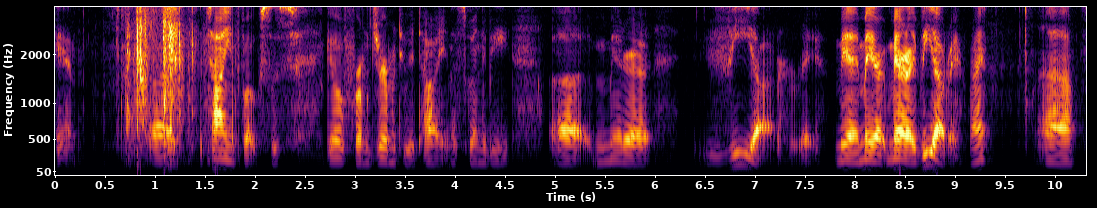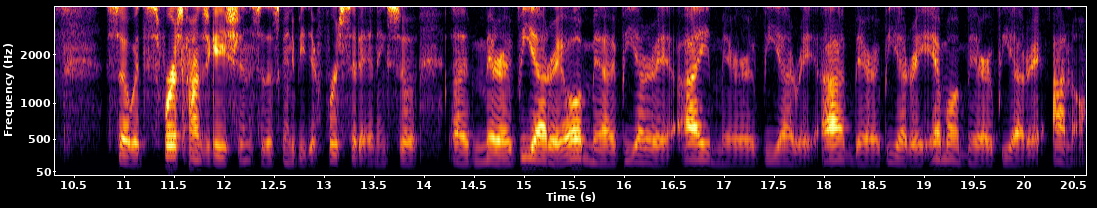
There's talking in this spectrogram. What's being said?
N. Uh, Italian folks, let's go from German to Italian. That's going to be uh, meravigliare, meravigliare, right? Uh, so it's first conjugation, so that's going to be their first set of endings. So uh, meravigliare o, meravigliare ai, meravigliare a, meravigliare emo, meravigliare ano,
